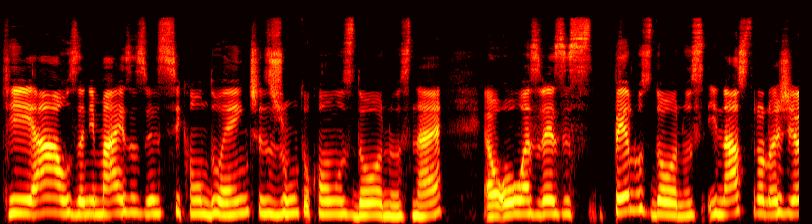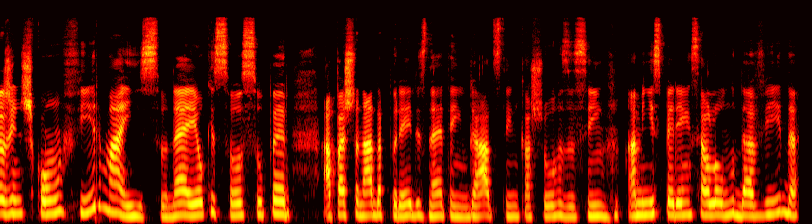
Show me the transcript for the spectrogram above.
que ah, os animais às vezes ficam doentes junto com os donos, né? É, ou às vezes pelos donos. E na astrologia a gente confirma isso, né? Eu que sou super apaixonada por eles, né? Tenho gatos, tenho cachorros, assim. A minha experiência ao longo da vida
